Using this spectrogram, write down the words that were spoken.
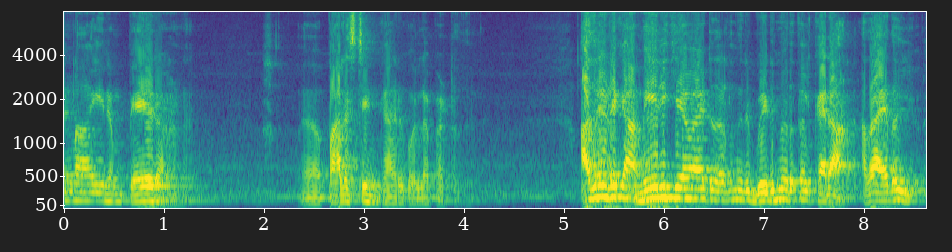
എണ്ണായിരം പേരാണ് പാലസ്റ്റീൻകാർ കൊല്ലപ്പെട്ടത്. അതിനിടയ്ക്ക് അമേരിക്കയുമായിട്ട് നടന്നൊരു വെടിനിർത്തൽ കരാർ അതായത്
